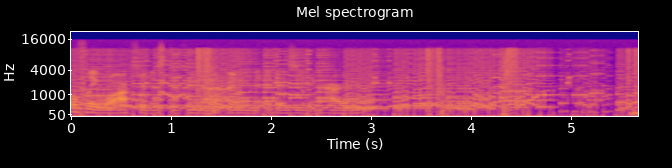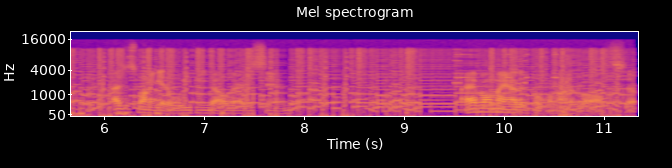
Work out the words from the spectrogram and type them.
Hopefully walk through this Kakuna. I mean, it is using Harden. I just want to get a Weepinbell very soon. I have all my other Pokemon evolved, so...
